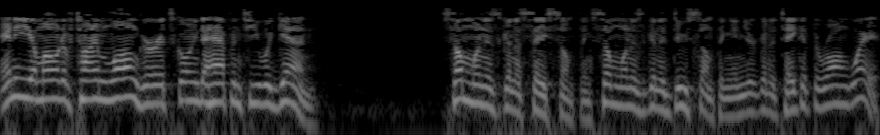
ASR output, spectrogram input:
any amount of time longer, it's going to happen to you again. Someone is going to say something, someone is going to do something, and you're going to take it the wrong way.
